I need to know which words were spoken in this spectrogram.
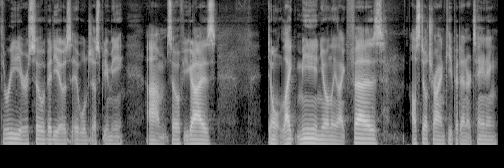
three or so videos, it will just be me. Um, so if you guys don't like me and you only like Fez, I'll still try and keep it entertaining.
